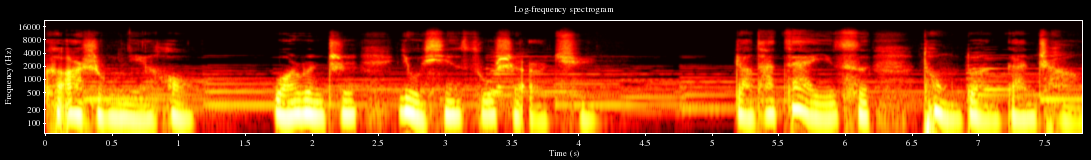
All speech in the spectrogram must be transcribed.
可二十五年后，王润之又先苏轼而去，让他再一次痛断肝肠。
